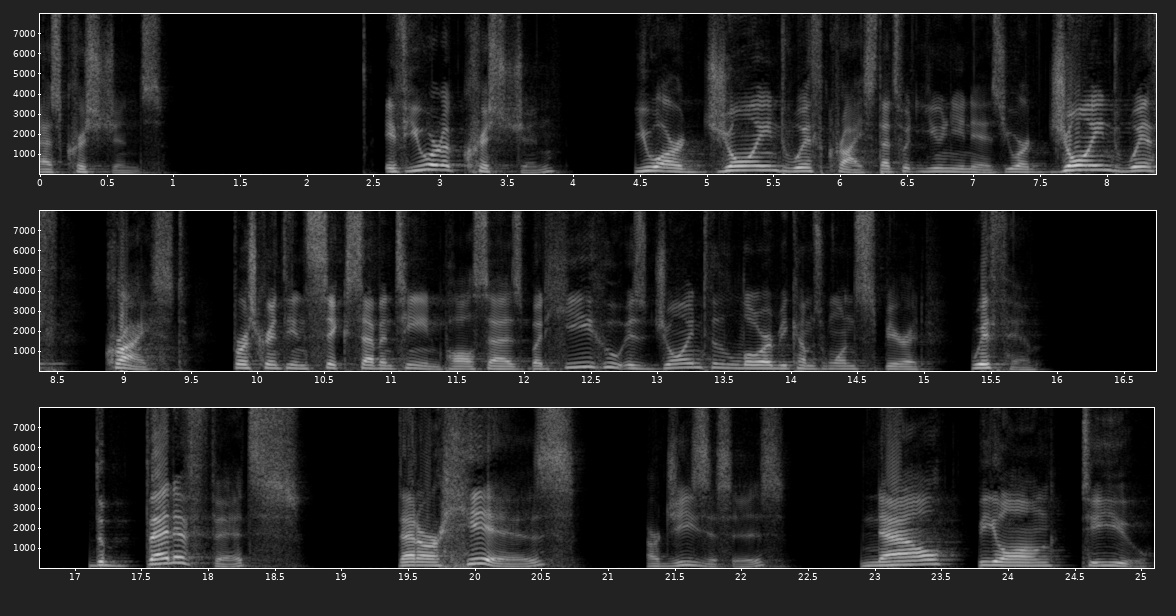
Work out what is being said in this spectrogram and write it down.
as Christians. If you are a Christian, you are joined with Christ. That's what union is. You are joined with Christ. 1 Corinthians 6 17, Paul says, But he who is joined to the Lord becomes one spirit with him. The benefits that are his, are Jesus's, now belong to you.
